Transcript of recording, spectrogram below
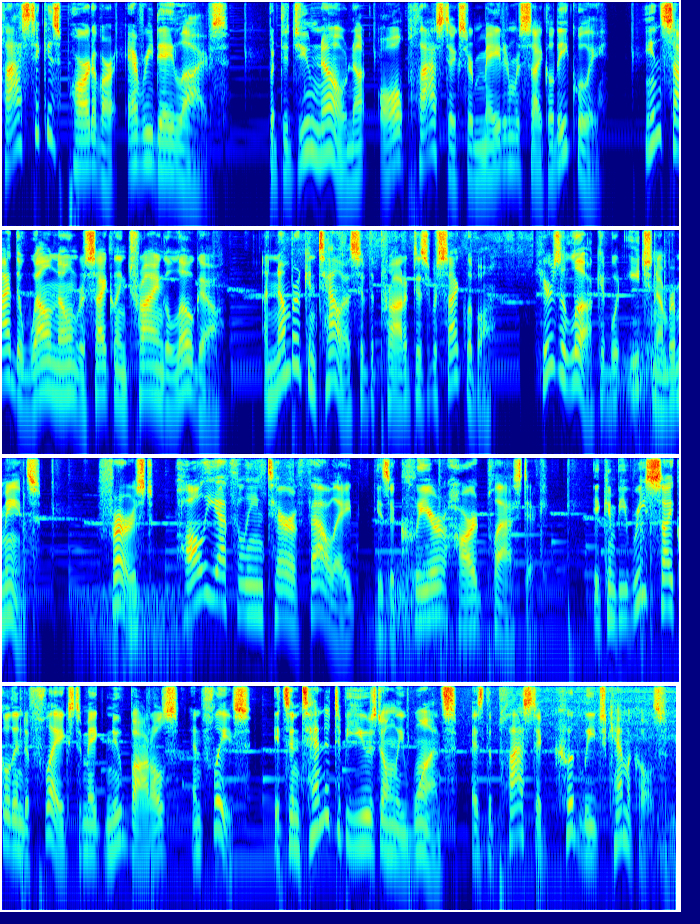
Plastic is part of our everyday lives. But did you know not all plastics are made and recycled equally? Inside the well-known recycling triangle logo, a number can tell us if the product is recyclable. Here's a look at what each number means. First, polyethylene terephthalate is a clear, hard plastic. It can be recycled into flakes to make new bottles and fleece. It's intended to be used only once, as the plastic could leach chemicals.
